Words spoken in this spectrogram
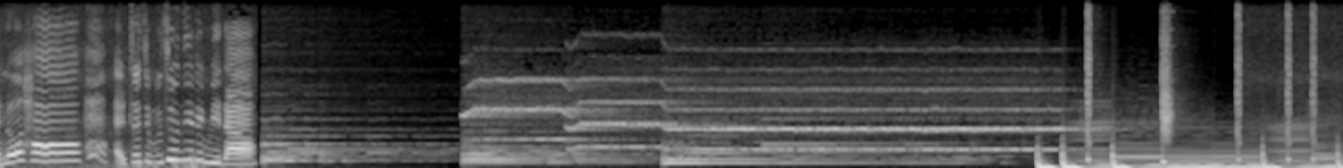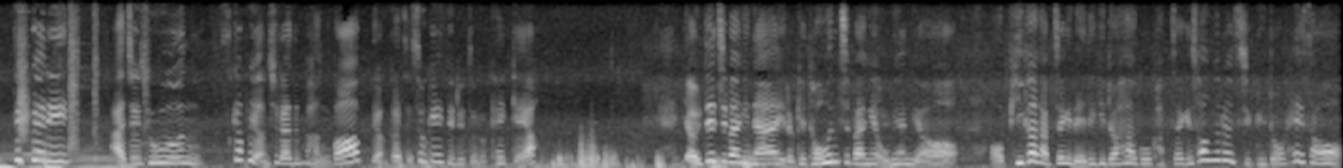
알로하 알짜지부 손일입니다. 특별히 아주 좋은 스카프 연출하는 방법 몇 가지 소개해 드리도록 할게요. 열대지방이나 이렇게 더운 지방에 오면요. 어, 비가 갑자기 내리기도 하고 갑자기 서늘해지기도 해서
